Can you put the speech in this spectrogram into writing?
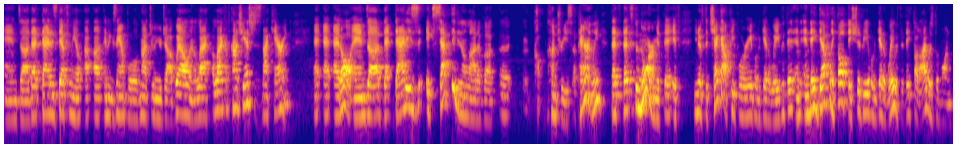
And uh, that that is definitely a, a, an example of not doing your job well and a lack a lack of conscientiousness, not caring at, at all. And uh, that that is accepted in a lot of uh, uh, countries. Apparently, that's that's the norm. If, they, if you know if the checkout people are able to get away with it, and, and they definitely thought they should be able to get away with it. They thought I was the one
